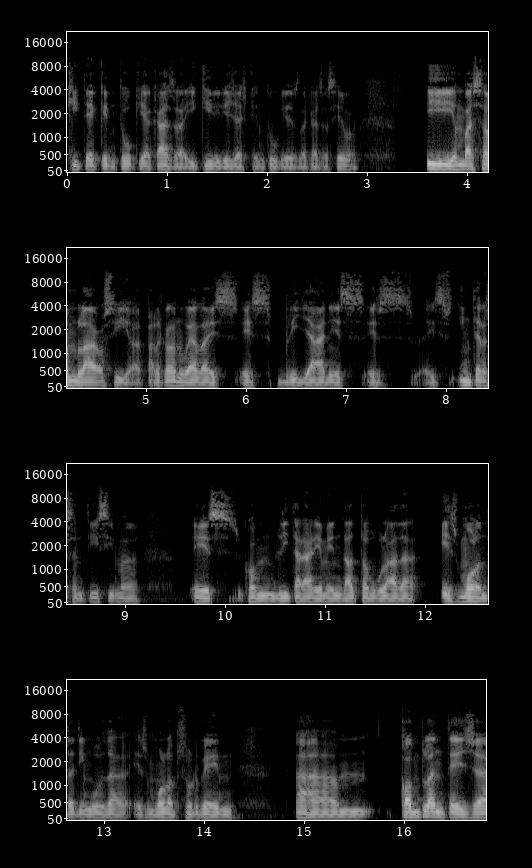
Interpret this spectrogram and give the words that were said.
qui té Kentucky a casa i qui dirigeix Kentucky des de casa seva. I em va semblar, o sigui, a part que la novel·la és, és brillant, és, és, és interessantíssima, és com literàriament d'alta volada, és molt entretinguda, és molt absorbent, um, com planteja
